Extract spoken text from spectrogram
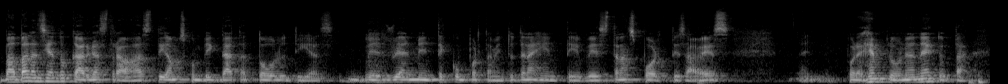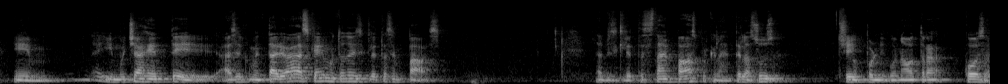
vas balanceando cargas, trabajas, digamos, con Big Data todos los días, ves realmente comportamientos de la gente, ves transporte, sabes, eh, por ejemplo, una anécdota, em, y mucha gente hace el comentario, ah, es que hay un montón de bicicletas en Pavas. Las bicicletas están en Pavas porque la gente las usa, no por ninguna otra cosa.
